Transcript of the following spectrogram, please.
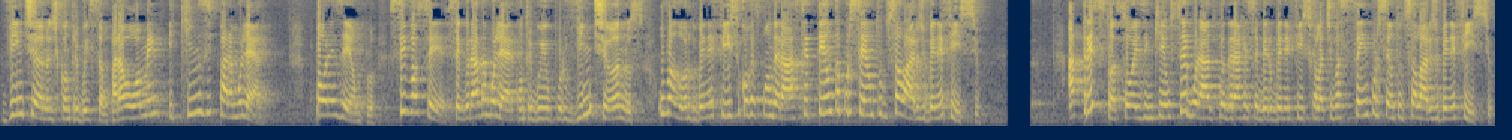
20 anos de contribuição para homem e 15 para mulher. Por exemplo, se você, segurada mulher, contribuiu por 20 anos, o valor do benefício corresponderá a 70% do salário de benefício. Há três situações em que o segurado poderá receber o benefício relativo a 100% do salário de benefício.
